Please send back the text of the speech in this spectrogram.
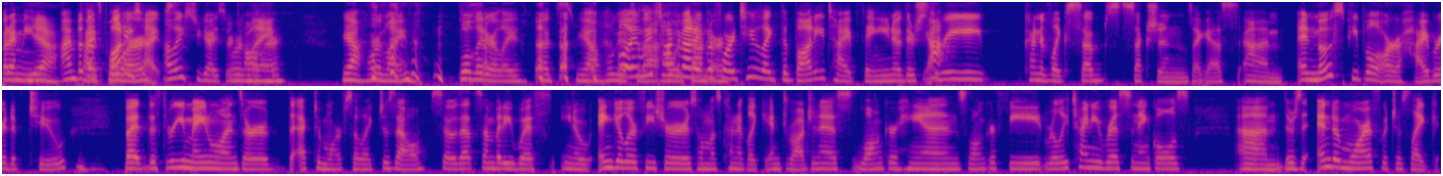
But I mean, Yeah. I'm But five that's body four. types. At least you guys are Or taller. Laine. Yeah, or Laine. well, literally, that's yeah. We'll get Well, to and that, we've talked about it her. before too, like the body type thing. You know, there's Yeah. three kind of like subsections, I guess. Um, and most people are a hybrid of 2 Mm-hmm. but the three main ones are the ectomorph. So like Gisele, so that's somebody with you know angular features, almost kind of like androgynous, longer hands, longer feet, really tiny wrists and ankles. Um, there's an endomorph, which is like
